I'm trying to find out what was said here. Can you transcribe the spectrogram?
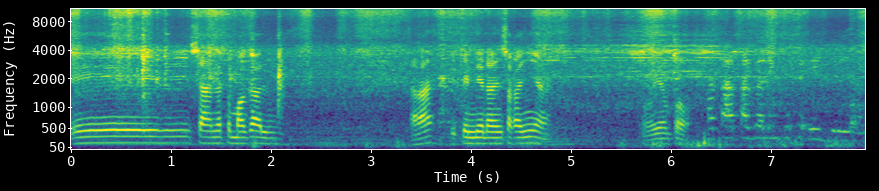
eh, sana tumagal. Ha? Depende na yun sa kanya. O, yan po. Patatagalin ko si Adrian.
